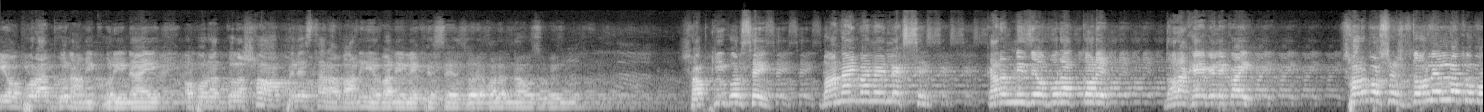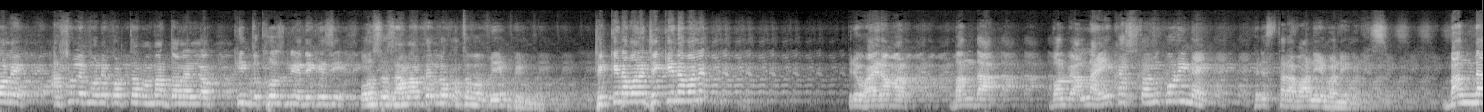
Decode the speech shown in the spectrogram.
এই অপরাধগুলো আমি করি নাই। অপরাধগুলো সব ফেরেশতারা বানিয়ে বানিয়ে লিখেছে। জোরে বলেন, নাউজুবিল্লাহ। সব কি করছে? বানাই বানাই লেখছে। কারণ নিজে অপরাধ করে। ধরা খেয়ে গেলে কয়? সর্বশেষ দলের লোক বলে, আসলে মনে করতাম আমার দলের লোক, কিন্তু খোঁজ নিয়ে দেখেছি, ও হচ্ছে জামাতের লোক অথবা বিএনপি ঠিক কিনা বলে ঠিক কিনা বলে প্রিয় ভাইরা আমার, বান্দা বলবে, আল্লাহ, এই কাজ তো আমি করি নাই। ফেরেশতারা বানিয়ে বানিয়ে রেখেছে বান্দা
